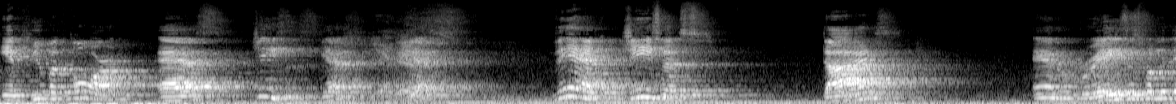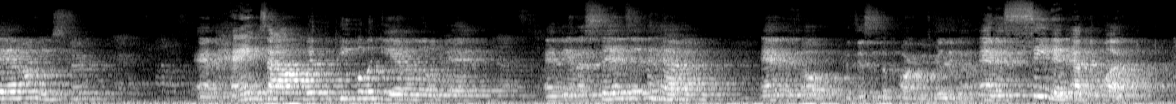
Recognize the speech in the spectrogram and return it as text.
in human form as Jesus. Yes? Yes. yes. Then Jesus dies and raises from the dead on Easter and hangs out with the people again a little bit and then ascends into heaven and oh, because this is the part we really know, and is seated at the what?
